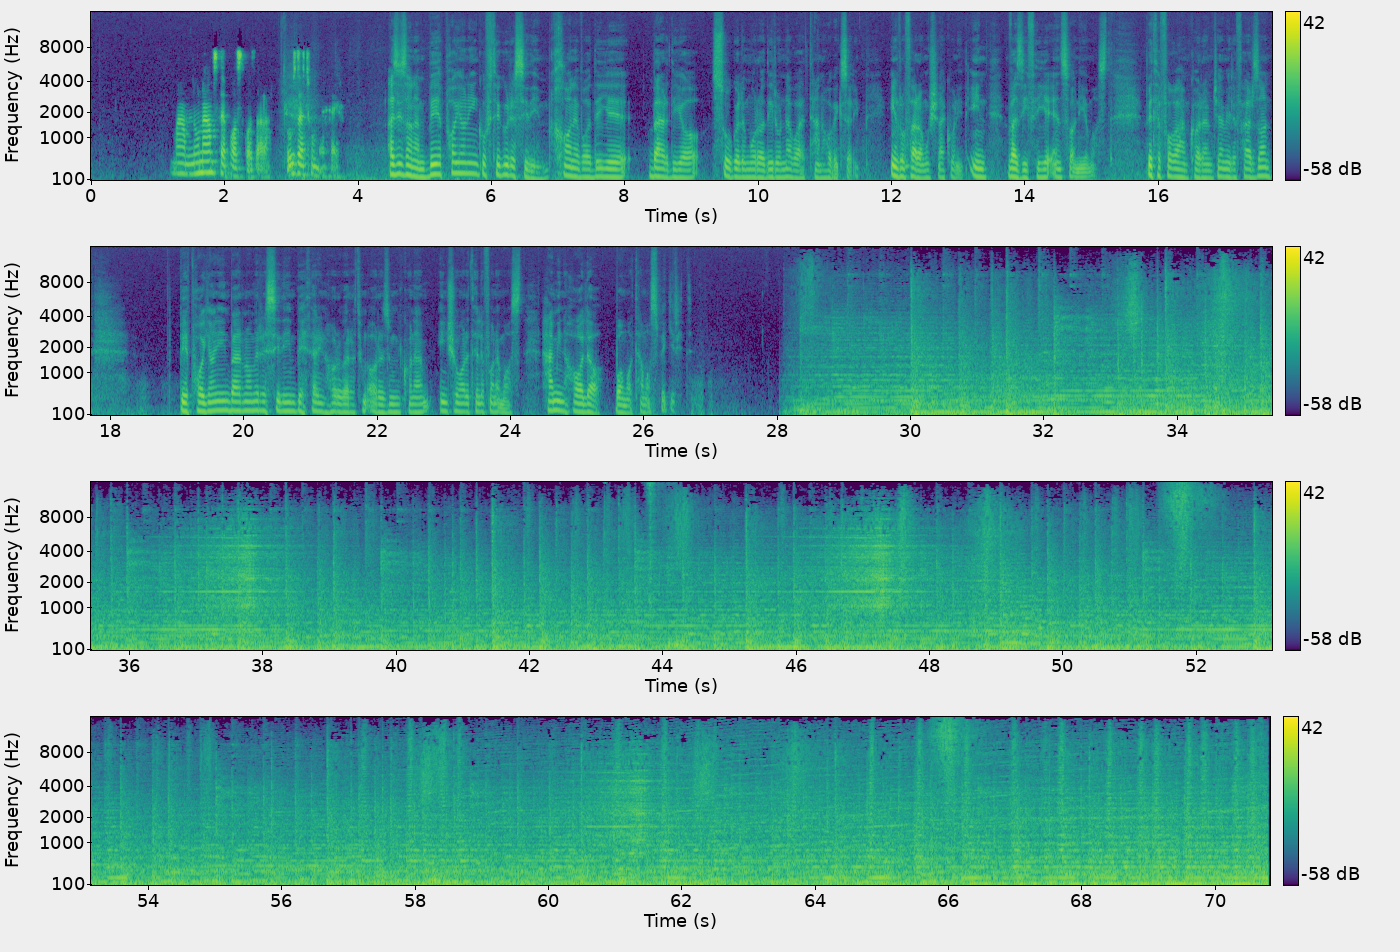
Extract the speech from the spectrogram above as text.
ممنونم. سپاسگزارم. روزتون بخیر. عزیزانم به پایان این گفتگو رسیدیم. خانواده بردیا سوگل مرادی رو نباید تنها بگذاریم. این رو فراموش نکنید. این وظیفه انسانی ماست. به اتفاق همکارم جمیل فرزان به پایان این برنامه رسیدیم. بهترین ها رو براتون آرزو می‌کنم. این شماره تلفن ماست. همین حالا با ما تماس بگیرید.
